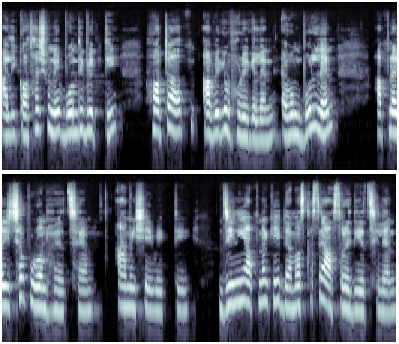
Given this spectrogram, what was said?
আলী কথা শুনে বন্দি ব্যক্তি হঠাৎ আবেগে ভরে গেলেন এবং বললেন, আপনার ইচ্ছা পূরণ হয়েছে। আমি সেই ব্যক্তি যিনি আপনাকে ড্যামাসকাসে আশ্রয় দিয়েছিলেন।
